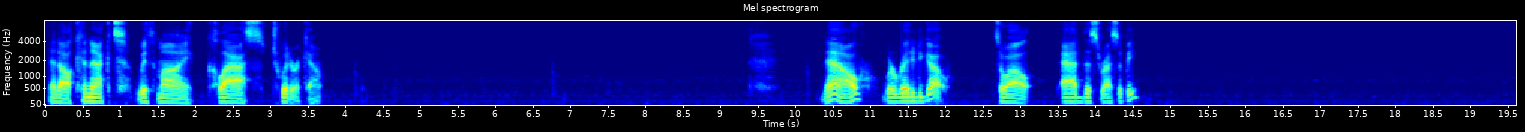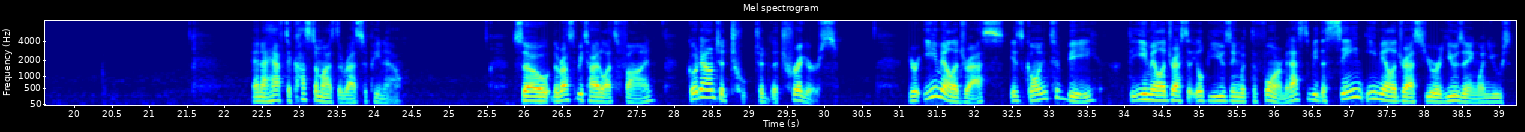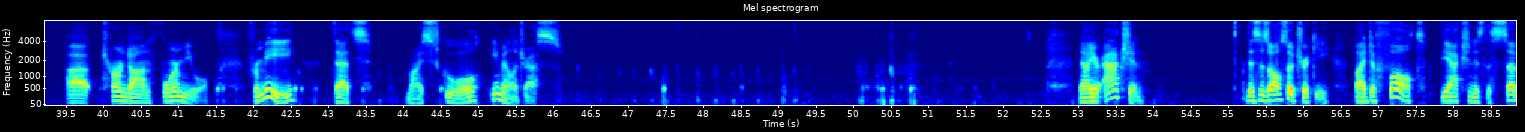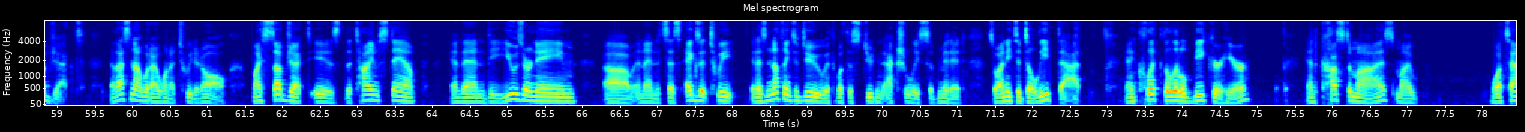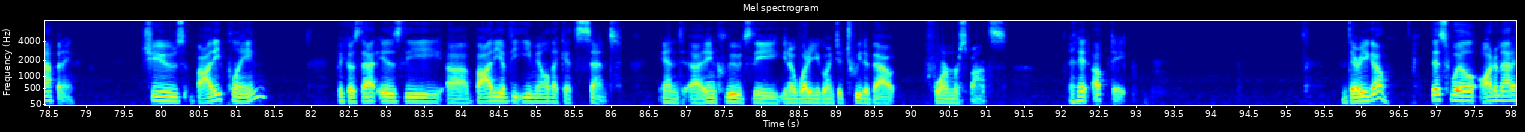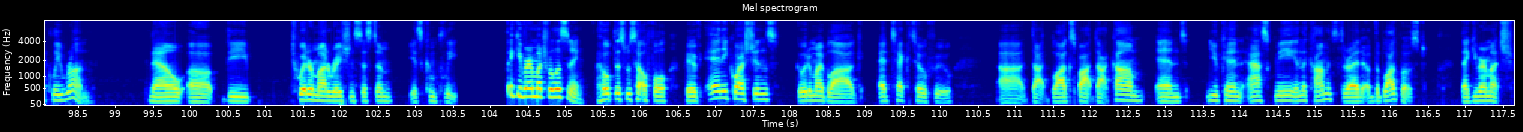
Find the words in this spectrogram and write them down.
and I'll connect with my class Twitter account. Now we're ready to go. So I'll add this recipe. and I have to customize the recipe now. So the recipe title, that's fine. Go down to, to the triggers. Your email address is going to be the email address that you'll be using with the form. It has to be the same email address you were using when you uh, turned on formMule. For me, that's my school email address. Now, your action. This is also tricky. By default, the action is the subject. Now, that's not what I want to tweet at all. My subject is the timestamp and then the username, um, and then it says exit tweet. It has nothing to do with what the student actually submitted. So I need to delete that and click the little beaker here and customize my what's happening. Choose body plain because that is the uh, body of the email that gets sent. And uh, it includes the, you know, what are you going to tweet about form response. And hit update. There you go. This will automatically run. Now, uh, the Twitter moderation system is complete. Thank you very much for listening. I hope this was helpful. If you have any questions, go to my blog, edtechtofu uh, and you can ask me in the comments thread of the blog post. Thank you very much.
